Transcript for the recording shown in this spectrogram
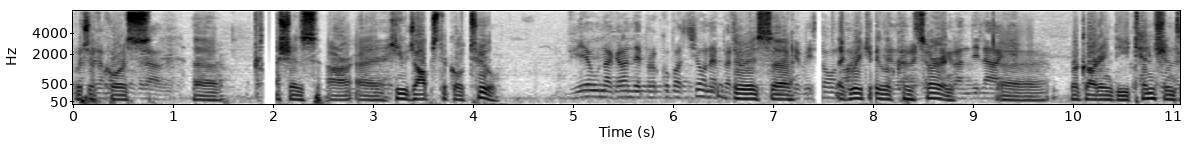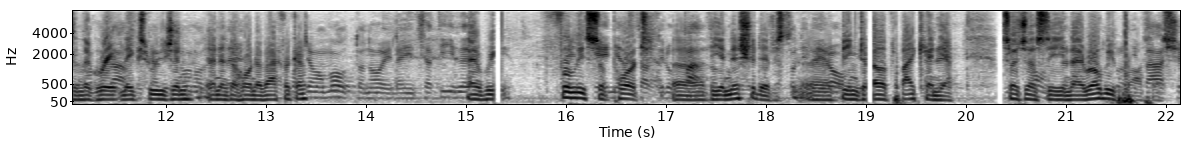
which of course uh, clashes are a huge obstacle too. Vi è una grande preoccupazione per There is uh, che vi sono a great deal of concern regione Grandi Laghi. uh, regarding the tensions in the Great Lakes region and in the Horn of Africa. Appoggiamo molto noi le iniziative and we fully support uh, the initiatives uh, being developed by Kenya, such as the Nairobi process,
